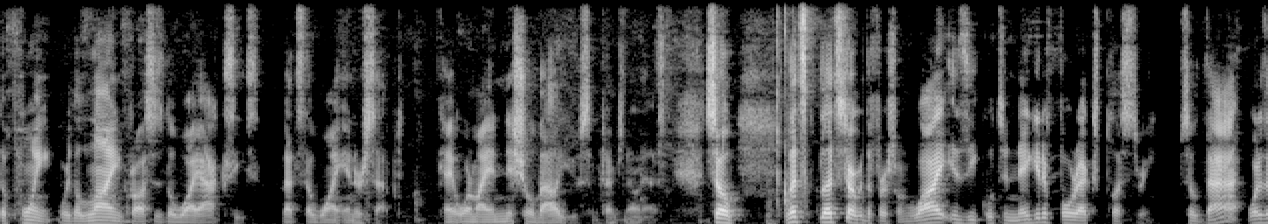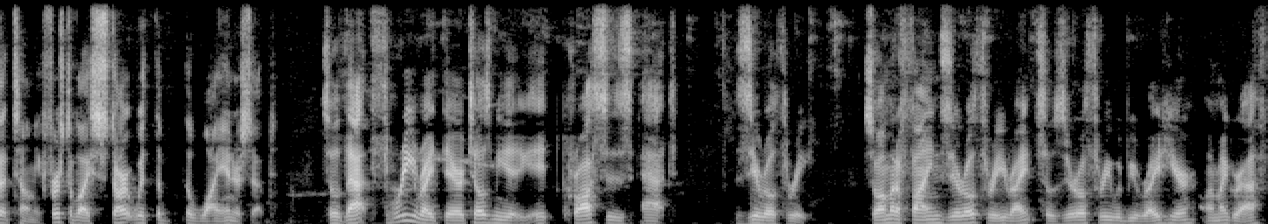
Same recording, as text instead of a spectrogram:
the point, where the line crosses the y axis. That's the y intercept okay, or my initial value, sometimes known as. So let's let's start with the first one. Y is equal to negative 4x plus 3. So that, what does that tell me? First of all, I start with the, the y-intercept. So that 3 right there tells me it, it crosses at 0, 3. So I'm going to find 0, 3, right? So 0, 3 would be right here on my graph.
